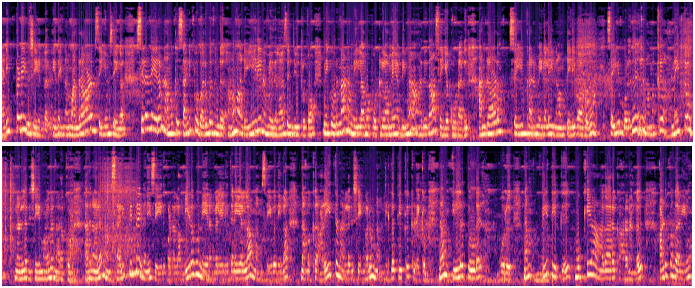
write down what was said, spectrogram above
அடிப்படை விஷயங்கள். இதை நாம் அன்றாடம் செய்யும் செய்யுங்கள் சில நேரம் நமக்கு சலிப்பு வருவதுண்டு. ஆமா டெய்லி நம்ம இதெல்லாம் செஞ்சுட்டு இருப்போம். இன்னைக்கு ஒரு நாள் நம்ம இல்லாம போட்டுடலாமே அப்படின்னா அதுதான் செய்யக்கூடாது. அன்றாடம் செய்யும் கடமைகளை நாம் தெளிவாகவும் செய்யும் பொழுது நமக்கு அனைத்தும் நல்ல விஷயமாக நடக்கும். அதனால நாம் சலிப்பின்றி இதனை செய்து கொள்ளலாம். இரவு நேரங்களில் இதனையெல்லாம் நாம் செய்வதனால் நமக்கு அனைத்து நல்ல விஷயங்களும் நம் இல்லத்திற்கு கிடைக்கும். நம் இல்லத்தோட ஒரு நம் வீட்டிற்கு முக்கிய ஆதார காரணங்கள் அடுப்பங்கரையும்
